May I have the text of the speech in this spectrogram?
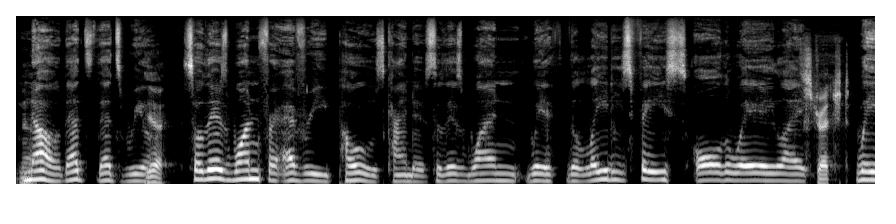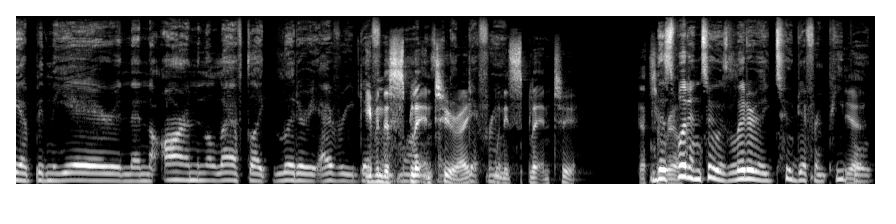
No. no. that's that's real. Yeah. So there's one for every pose kind of. So there's one with the lady's face all the way like Stretched. way up in the air and then the arm in the left like literally every different Even the split in two, like, right? different- When it's split in two. That's the real. split in two is literally two different people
